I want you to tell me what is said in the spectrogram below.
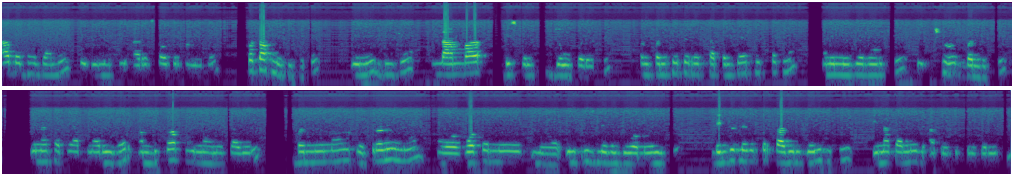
આ બધા ગામો કે આ રસ્તા ઉપર પણ ઓફ નથી થતો એને બીજો લાંબા ડિસ્ટન્સ જવું પડે છે. પણ પંચોતેર રસ્તા પંચાયત હસ્તકના અને મેજર રોડ છે એ છ બંધ છે. એના સાથે આપણા રિવર અંબિકાપુરના અને કાવેરી બંનેના ત્રણેયમાં વોટરનું ઇન્ક્રીઝ લેવલ જોવા મળ્યું છે. ડેન્જર લેવલ પર કાવેરી ગઈ હતી. એના કારણે જ આપણે ટિપ્પણી કરી છે.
